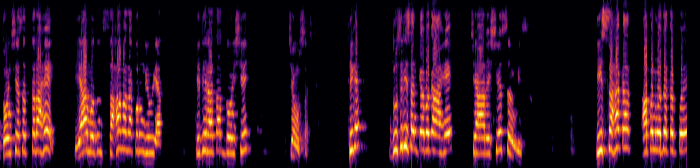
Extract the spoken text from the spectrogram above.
दोनशे सत्तर आहे. यामधून सहा वजा करून घेऊयात. किती राहतात? दोनशे चौसष्ट. ठीक आहे? दुसरी संख्या बघा आहे चारशे सव्वीस. ही सहा का आपण वजा करतोय?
